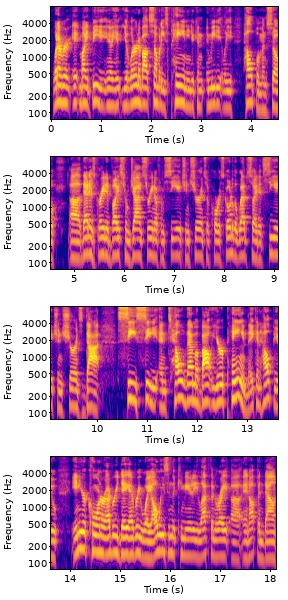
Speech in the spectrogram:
whatever it might be. You know, you, you learn about somebody's pain and you can immediately help them. And so uh, that is great advice from John Sereno from CH Insurance. Of course, go to the website at chinsurance.cc and tell them about your pain. They can help you in your corner every day, every way, always in the community, left and right, uh, and up and down,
